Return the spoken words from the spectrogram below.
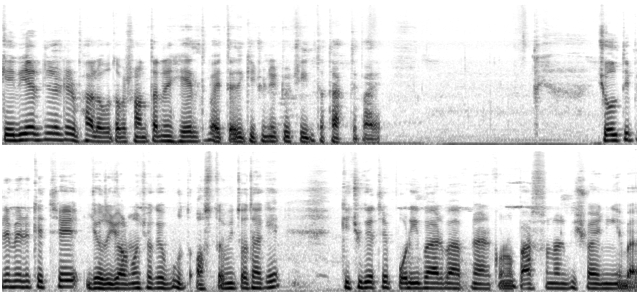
কেরিয়ার রিলেটেড ভালো, তবে সন্তানের হেলথ বা ইত্যাদি কিছু নিয়ে একটু চিন্তা থাকতে পারে। চলতি প্রেমের ক্ষেত্রে যদি জন্মছকে বুধ অস্তমিত থাকে, কিছু ক্ষেত্রে পরিবার বা আপনার কোনো পার্সোনাল বিষয় নিয়ে বা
